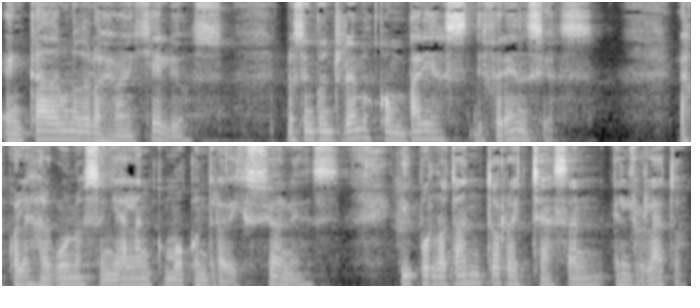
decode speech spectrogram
en cada uno de los evangelios, nos encontraremos con varias diferencias las cuales algunos señalan como contradicciones y por lo tanto rechazan el relato.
